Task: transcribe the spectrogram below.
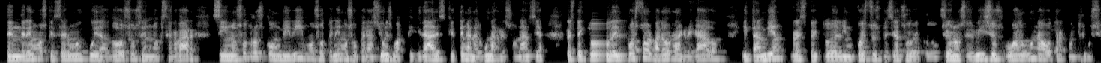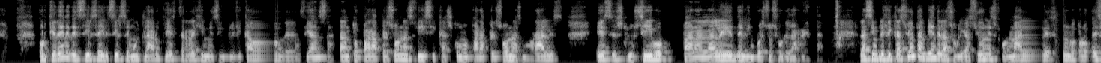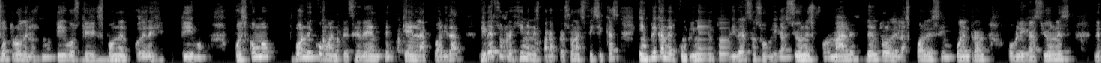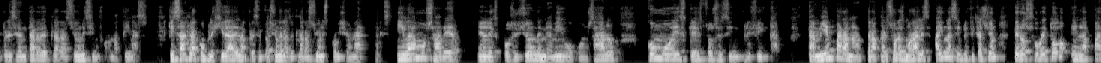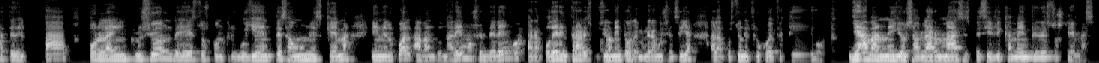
tendremos que ser muy cuidadosos en observar si nosotros convivimos o tenemos operaciones o actividades que tengan alguna resonancia respecto del impuesto al valor agregado y también respecto del impuesto especial sobre producción o servicios o alguna otra contribución. Porque debe decirse y decirse muy claro que este régimen simplificado de confianza, tanto para personas físicas como para personas morales, es exclusivo para la ley del impuesto sobre la renta. La simplificación también de las obligaciones formales es otro, de los motivos que expone el Poder Ejecutivo, pues como pone como antecedente que en la actualidad diversos regímenes para personas físicas implican el cumplimiento de diversas obligaciones formales, dentro de las cuales se encuentran obligaciones de presentar declaraciones informativas. Quizás la complejidad en la presentación de las declaraciones provisionales. Y vamos a ver en la exposición de mi amigo Gonzalo cómo es que esto se simplifica. También para, personas morales hay una simplificación, pero sobre todo en la parte del pago por la inclusión de estos contribuyentes a un esquema en el cual abandonaremos el devengo para poder entrar exclusivamente o de manera muy sencilla a la cuestión del flujo efectivo. Ya van ellos a hablar más específicamente de estos temas.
